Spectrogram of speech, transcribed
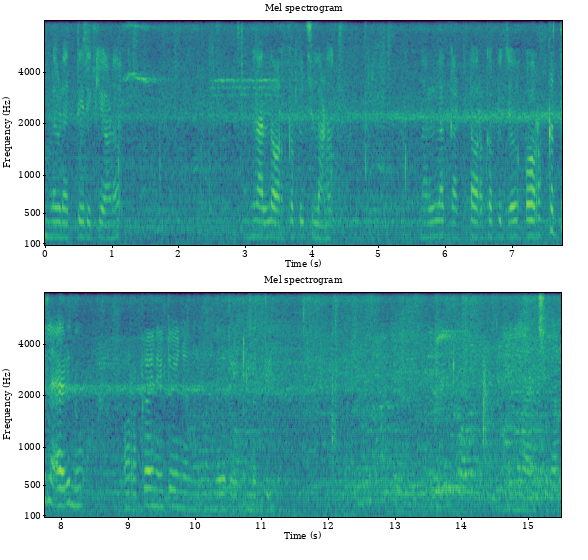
നമ്മളിവിടെ എത്തിയിരിക്കുകയാണ്. ഇന്ന് നല്ല ഉറക്കപ്പിച്ചിലാണ്. നല്ല കട്ട ഉറക്കപ്പിച്ച്. ഉറക്കത്തിലായിരുന്നു. ഉറക്കാനായിട്ട് നമ്മൾ ഒന്ന് കാണിച്ചുതരാം.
